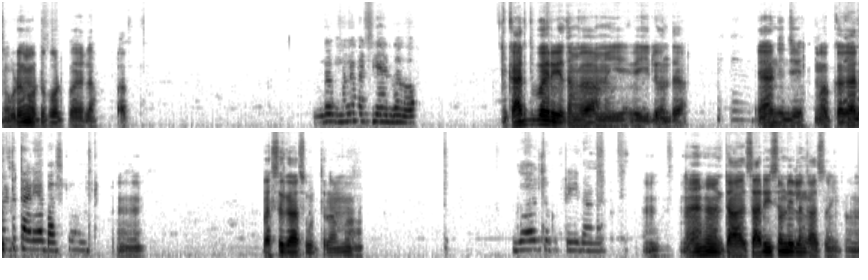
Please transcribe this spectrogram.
விடுங்க விட்டு போட்டு போயிடலாம். கருத்து போயிருவிய தங்க நீ வெயில் வந்தா. ஏன் செஞ்சு? மொக்க கருத்து. பஸ்ஸு காசு கொடுத்துலாமா சர்வீஸ் வண்டியிலும் காசு வாங்கிப்பாங்க.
